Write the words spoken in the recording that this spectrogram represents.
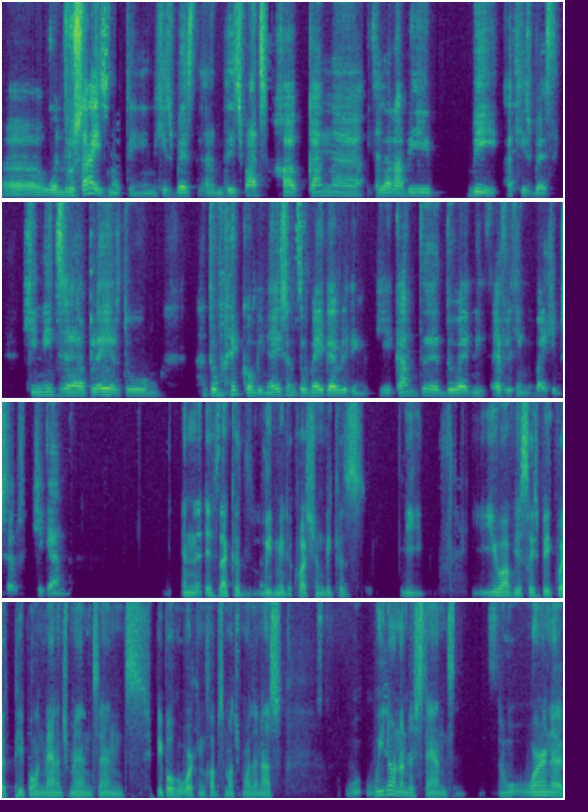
uh, when Vrousai is not in his best in this match, how can uh, El Arabi be at his best? He needs a player to to make combinations, to make everything. He can't uh, do any everything by himself. He can't. And if that could lead me to question, because you, you obviously speak with people in management and people who work in clubs much more than us. We don't understand. We're in a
